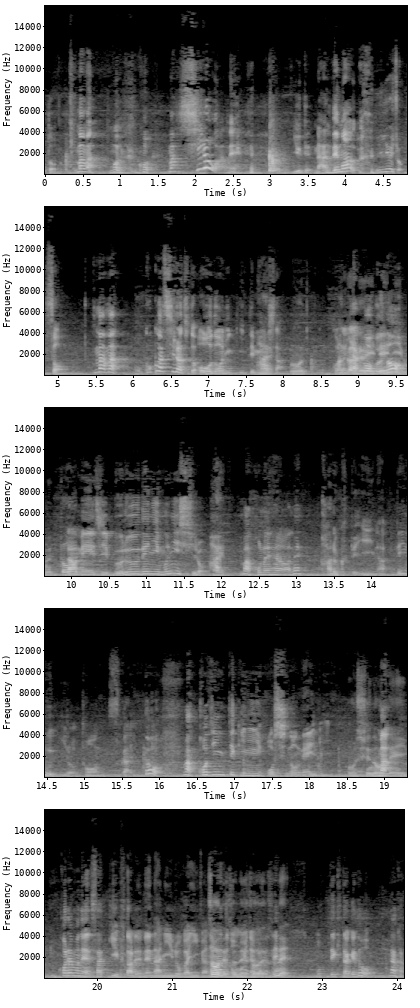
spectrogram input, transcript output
と。まあまあもうこうまあ白はね 言って何でも合う。よいしょ。そう。まあまあここは白はちょっと王道に行ってみました、はい、このヤコブのダメージブルーデニムに白。はい。まあこの辺はね軽くていいなっていう色トーン使いとまあ個人的に推しのネイビー推しのまあネイビー、これもねさっき2人でね何色がいいかなとかそうですね。思いながらねそうですね。持ってきたけどなんか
